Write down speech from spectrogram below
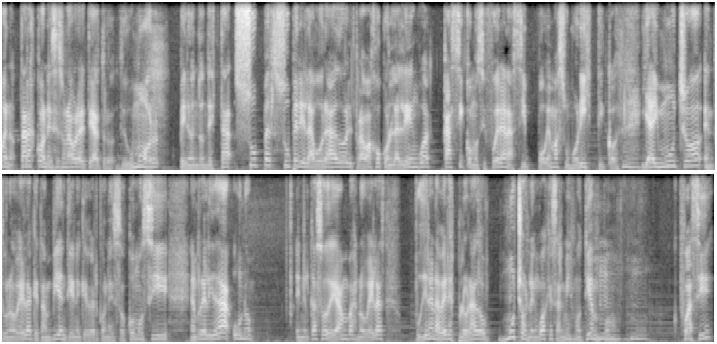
Bueno, Tarascones es una obra de teatro de humor, pero en donde está súper, súper elaborado el trabajo con la lengua, casi como si fueran así poemas humorísticos. Y hay mucho en tu novela que también tiene que ver con eso, como si en realidad uno, en el caso de ambas novelas, pudieran haber explorado muchos lenguajes al mismo tiempo. ¿Fue así?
